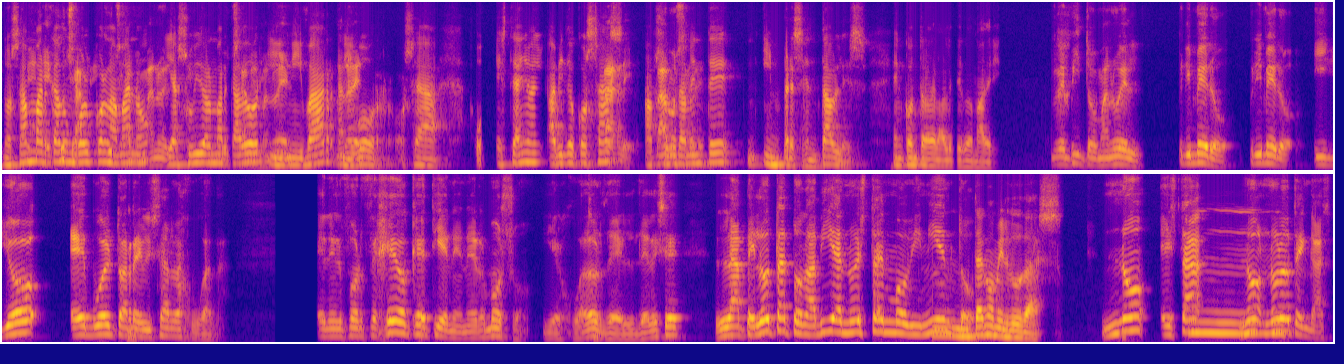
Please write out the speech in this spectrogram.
nos han marcado un gol con la mano y ha subido al marcador y ni bar ni bor. O sea, este año ha habido cosas absolutamente impresentables en contra del Atlético de Madrid. Repito, Manuel, primero, primero, y yo he vuelto a revisar la jugada. En el forcejeo que tienen Hermoso y el jugador del DLS, la pelota todavía no está en movimiento. Mm, tengo mis dudas. No está, no, no lo mm, tengas.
